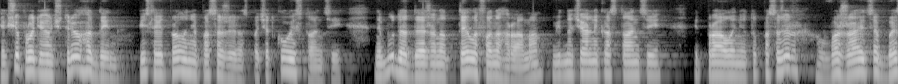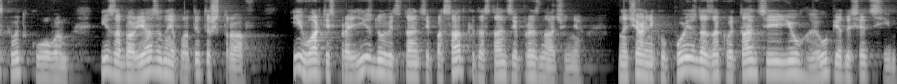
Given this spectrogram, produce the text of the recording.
Якщо протягом 4 годин після відправлення пасажира з початкової станції не буде одержана телефонограма від начальника станції відправлення, то пасажир вважається безквитковим і зобов'язаний оплатити штраф і вартість проїзду від станції посадки до станції призначення начальнику поїзда за квитанцією ГУ 57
